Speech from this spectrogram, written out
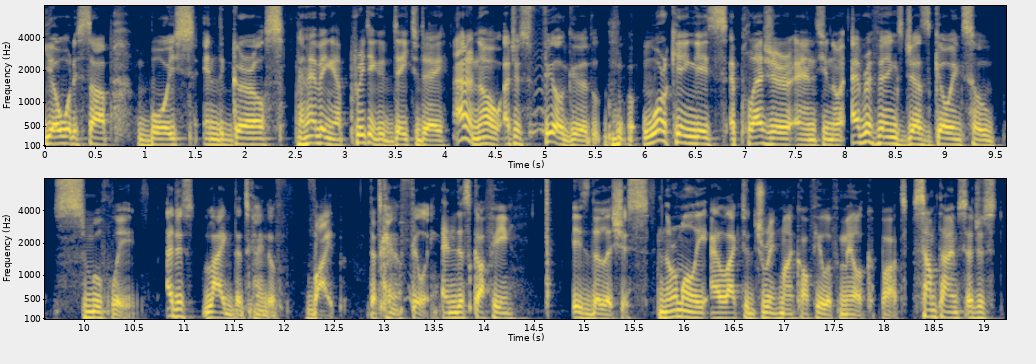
Yo, what is up, boys and the girls? I'm having a pretty good day today. I don't know, I just feel good. Working is a pleasure and, you know, everything's just going so smoothly. I just like that kind of vibe, that kind of feeling. And this coffee is delicious. Normally, I like to drink my coffee with milk, but sometimes I just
